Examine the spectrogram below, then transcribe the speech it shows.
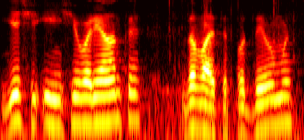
Є ще інші варіанти. Давайте подивимось.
